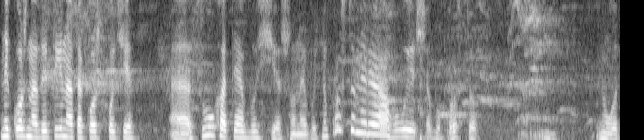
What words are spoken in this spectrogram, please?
не кожна дитина також хоче е, слухати або ще що-небудь. Ну просто не реагуєш, або просто ем, ну от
